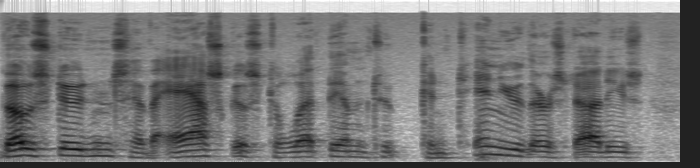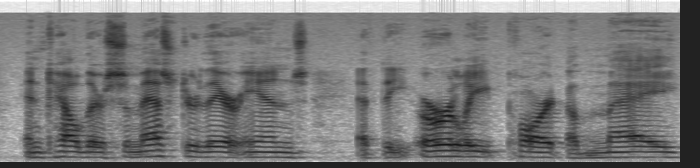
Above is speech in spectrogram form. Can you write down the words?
Those students have asked us to let them to continue their studies until their semester there ends at the early part of May.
